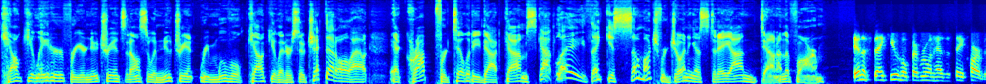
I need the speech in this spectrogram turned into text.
calculator for your nutrients and also a nutrient removal calculator. So check that all out at cropfertility.com. Scott Lay, thank you so much for joining us today on Down on the Farm. Denis, thank you. Hope everyone has a safe harvest.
